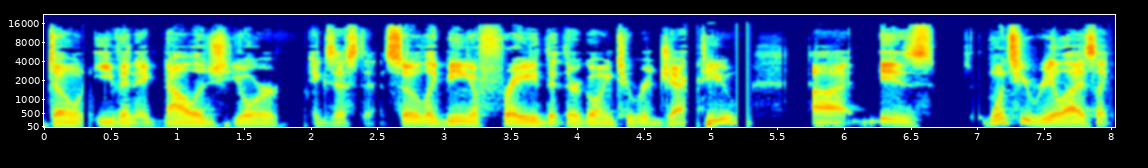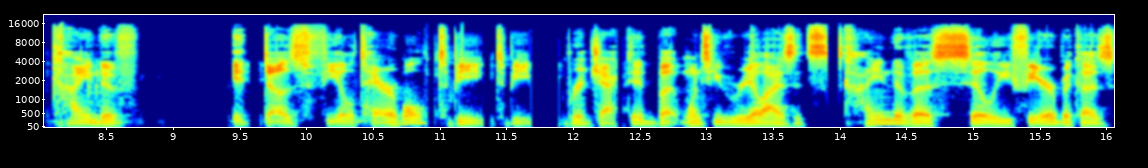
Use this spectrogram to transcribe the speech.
don't even acknowledge your existence. So, like being afraid that they're going to reject you, uh, is once you realize, like, kind of, it does feel terrible to be to be rejected but once you realize it's kind of a silly fear because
